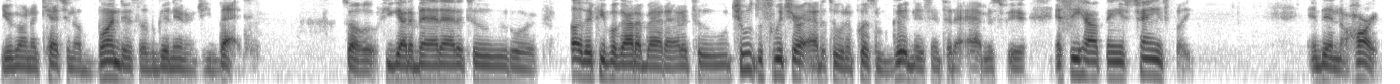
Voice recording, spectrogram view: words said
you're going to catch an abundance of good energy back. So if you got a bad attitude or other people got a bad attitude choose to switch your attitude and put some goodness into the atmosphere and see how things change for you and then the heart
